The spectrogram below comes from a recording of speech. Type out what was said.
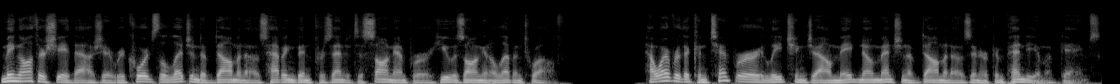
Ming author Xie Zhaozhe records the legend of dominoes having been presented to Song Emperor Huizong in 1112. However, the contemporary Li Qingzhao made no mention of dominoes in her compendium of games.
